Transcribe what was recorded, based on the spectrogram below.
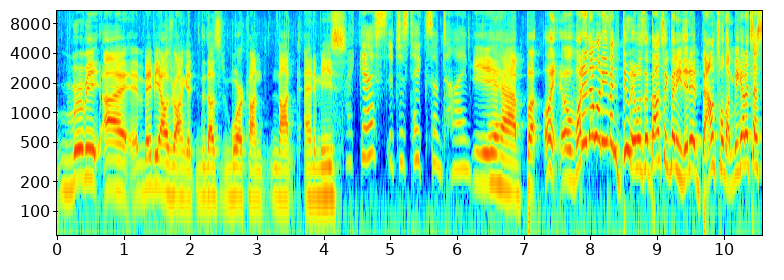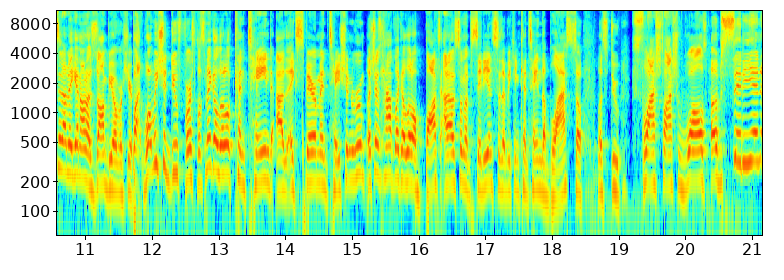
Ruby, maybe I was wrong. It does work on not enemies. I guess it just takes some time. Yeah, but wait, uh, what did that one even do? It was the bouncing Betty. Did it bounce? Hold on, we gotta test it out again on a zombie over here. But what we should do first, let's make a little contained uh, experimentation room. Let's just have like a little box out of some obsidian so that we can contain the blast. So let's do slash slash walls obsidian.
